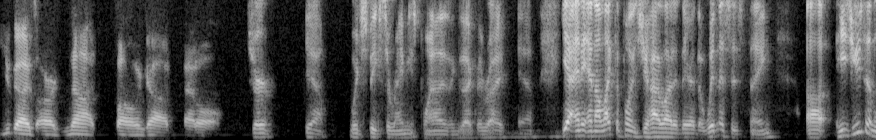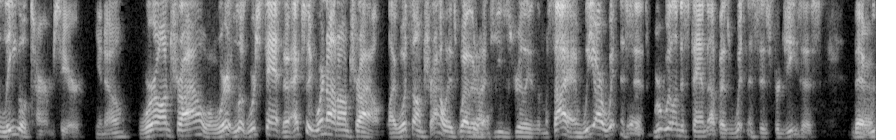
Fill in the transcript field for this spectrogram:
you guys are not following god at all Sure. Yeah. Which speaks to Ramey's point. That's exactly right. Yeah. Yeah. And, and I like the point that you highlighted there, the witnesses thing. Uh, he's using legal terms here. You know, we're on trial. Well, we're look, we're stand. Actually, we're not on trial. Like, what's on trial is whether or not Jesus really is the Messiah, and we are witnesses. We're willing to stand up as witnesses for Jesus that Yeah. we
